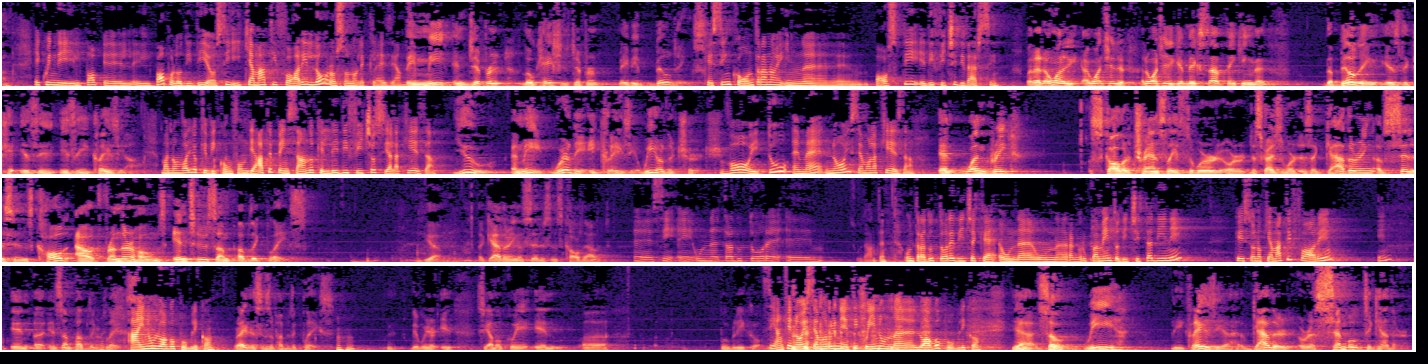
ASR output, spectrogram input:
E quindi il, po- il- il popolo di Dio, sì, i chiamati fuori, loro sono l'Ecclesia, they meet in different locations, different maybe buildings. che si incontrano in eh, posti, edifici diversi. But I don't want to, I want you to, I don't want you to get mixed up thinking that the building is the, is the, is the ecclesia. Ma non voglio che vi confondiate pensando che l'edificio sia la Chiesa. You and me, we're the ecclesia. We are the church. Voi, tu e me, noi siamo la Chiesa. And one Greek scholar translates the word or describes the word as a gathering of citizens called out from their homes into some public place. Yeah. A gathering of citizens called out. Eh, sì, e un traduttore, ehm, scusate, un traduttore dice che è un, un raggruppamento di cittadini che sono chiamati fuori in, In, uh, in some public place. ah, in un luogo pubblico. Right? This is a public place. We're in, siamo qui in uh, pubblico. Sì, anche noi siamo riuniti qui in un eh, luogo pubblico. Yeah, so we, the ecclesia, have gathered or assembled together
